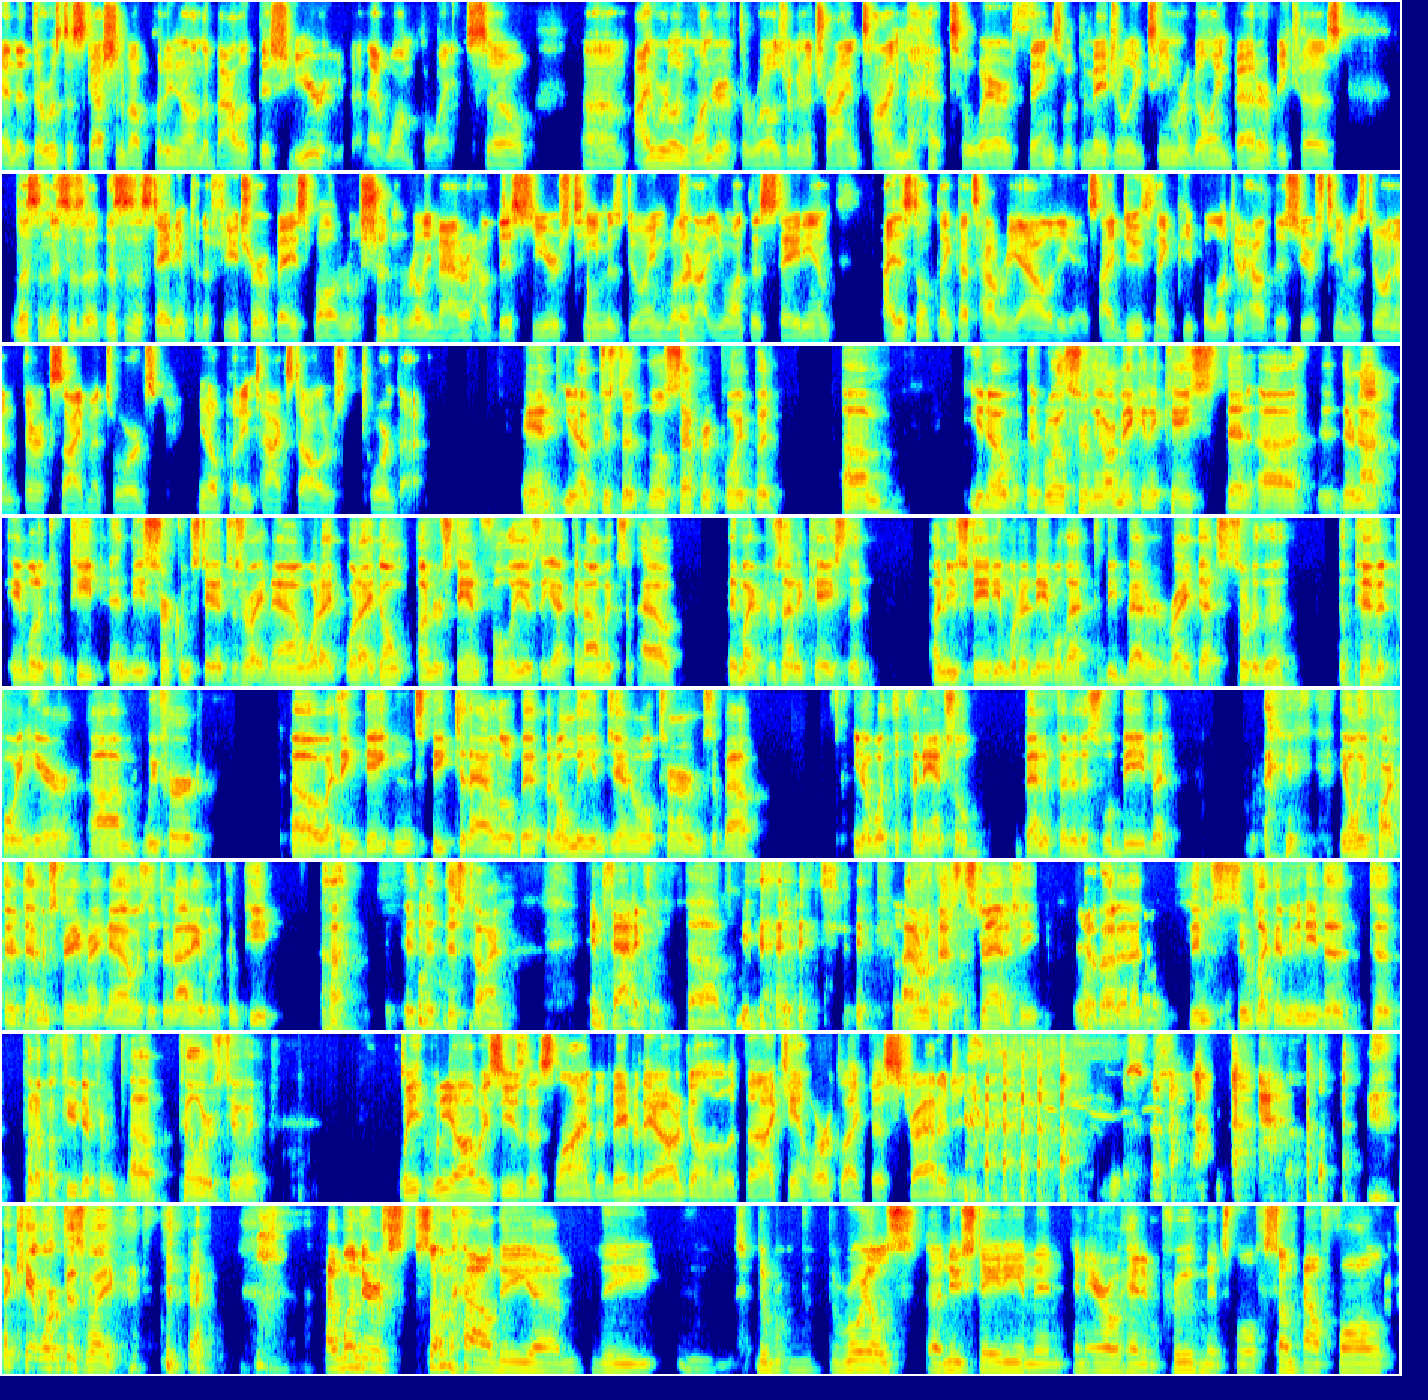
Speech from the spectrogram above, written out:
and that there was discussion about putting it on the ballot this year, even at one point. So um, I really wonder if the Royals are going to try and time that to where things with the major league team are going better because listen this is a this is a stadium for the future of baseball. It shouldn't really matter how this year's team is doing whether or not you want this stadium. I just don't think that's how reality is. I do think people look at how this year's team is doing and their excitement towards you know putting tax dollars toward that. And you know just a little separate point but um, you know, the Royals certainly are making a case that uh, they're not able to compete in these circumstances right now. What I what I don't understand fully is the economics of how they might present a case that a new stadium would enable that to be better. Right? That's sort of the the pivot point here. Um, we've heard, oh, I think Dayton speak to that a little bit, but only in general terms about you know what the financial benefit of this will be, but the only part they're demonstrating right now is that they're not able to compete uh, at, at, this time. Emphatically, um. I don't know if that's the strategy, yeah, but uh, seems seems like they may need to to put up a few different uh, pillars to it. We we always use this line, but maybe they are going with the "I can't work like this" strategy. I can't work this way. I wonder if somehow the um, the the, the Royals' uh, new stadium and, and, Arrowhead improvements will somehow fall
